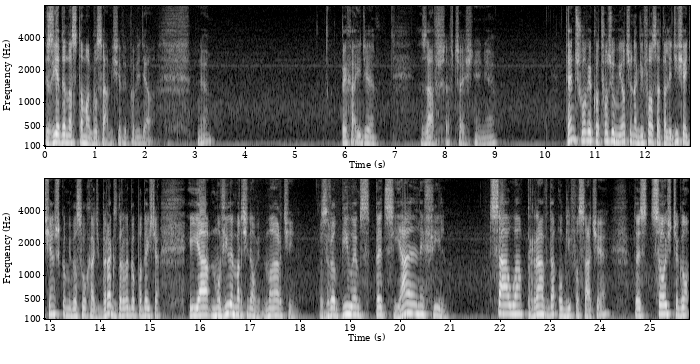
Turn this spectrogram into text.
z 11 głosami się wypowiedziała. Nie. Pycha idzie Zawsze wcześniej, nie? Ten człowiek otworzył mi oczy na glifosat, ale dzisiaj ciężko mi go słuchać. Brak zdrowego podejścia. I ja mówiłem Marcinowi, Marcin, zrobiłem specjalny film. Cała prawda o glifosacie to jest coś, czego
